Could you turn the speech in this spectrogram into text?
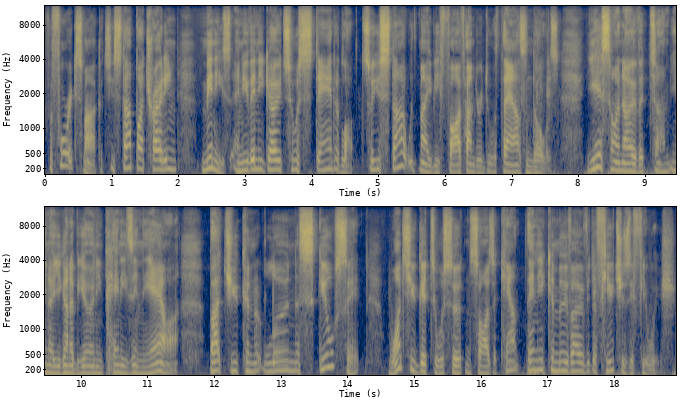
for Forex markets. You start by trading minis and you then you go to a standard lot. So you start with maybe 500 to a thousand dollars. Yes I know that um, you know you're going to be earning pennies in the hour but you can learn the skill set. Once you get to a certain size account then you can move over to futures if you wish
